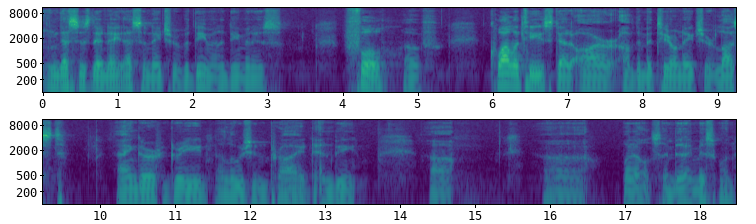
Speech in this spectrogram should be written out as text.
this is their na- that's the nature of a demon. A demon is full of qualities that are of the material nature lust, anger, greed, illusion, pride, envy. Uh, uh, what else? Did I miss one?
